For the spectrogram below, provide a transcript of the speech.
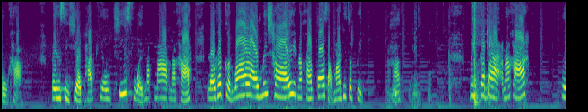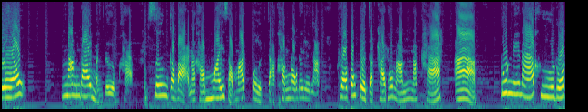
ลค่ะ เป็นสีเขียวพาสเทลที่สวยมากๆนะคะ แล้วถ้าเกิดว่าเราไม่ใช้นะคะ ก็สามารถที่จะปิดนะคะ ปิดกระบะนะคะ แล้วนั่งได้เหมือนเดิมค่ะ ซึ่งกระบะนะคะไม่สามารถเปิดจากข้างนอกได้เลยนะ เพราะต้องเปิดจากท้ายเท่านั้นนะคะ อ่า รุ่นนี้นะคือรถ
